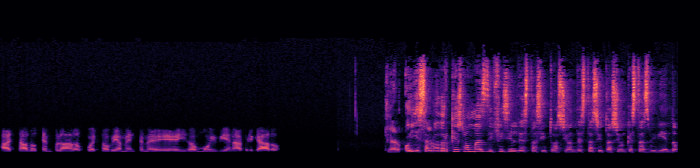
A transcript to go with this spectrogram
ha, estado templado, pues obviamente me he ido muy bien abrigado. Claro. Oye, Salvador, ¿qué es lo más difícil de esta situación, de esta situación que estás viviendo?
